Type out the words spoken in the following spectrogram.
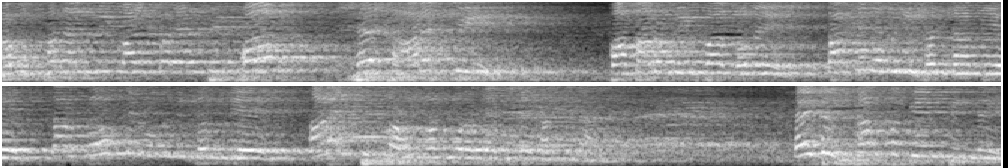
ব্যবস্থা নেননি কয়েকবার এমপির পর শেষ আরেকটি পাতারো নির্বাচনে তাকে নমিনেশন না দিয়ে, তার বউকে নমিনেশন দিয়ে আরেকটি প্রহসন করেছেন শেখ হাসিনা। এই যে শান্ত বিএনপির নেই।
